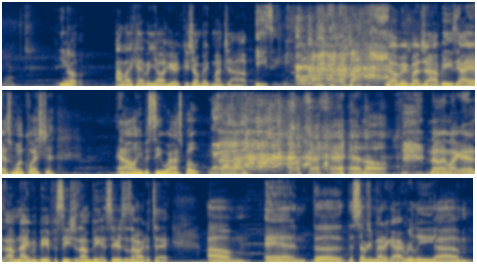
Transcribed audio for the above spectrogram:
Yeah. You know, I like having y'all here because y'all make my job easy. Like, y'all make my job easy. I asked one question, and I don't even see where I spoke uh, at all. No, and like as, I'm not even being facetious. I'm being serious as a heart attack. Um, and the the subject matter got really um,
